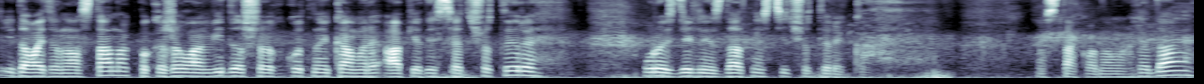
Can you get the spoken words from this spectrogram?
І давайте наостанок покажу вам відео ширококутної камери А54 у роздільній здатності 4К. Ось так воно виглядає.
